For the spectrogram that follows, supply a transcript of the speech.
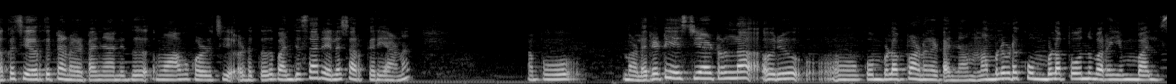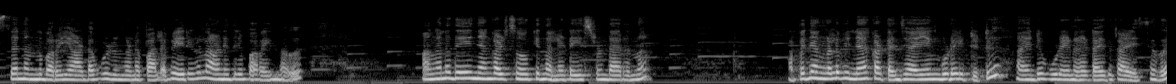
ഒക്കെ ചേർത്തിട്ടാണ് കേട്ടോ ഞാനിത് മാവ് കുഴച്ച് എടുത്തത്. പഞ്ചസാരയല്ല ശർക്കരയാണ്. അപ്പോൾ വളരെ ടേസ്റ്റി ആയിട്ടുള്ള ഒരു കുമ്പിളപ്പാണ് കേട്ടോ ഞാൻ. നമ്മളിവിടെ കുമ്പിളപ്പം എന്ന് പറയും വത്സൻ എന്ന് പറയും അടപുഴുങ്ങണ്. പല പേരുകളാണ് ഇതിന് പറയുന്നത്. അങ്ങനെ ദേ ഞാൻ കഴിച്ചു നോക്കി നല്ല ടേസ്റ്റ് ഉണ്ടായിരുന്നു. അപ്പം ഞങ്ങൾ പിന്നെ കട്ടൻ ചായയും കൂടെ ഇട്ടിട്ട് അതിന്റെ കൂടെയാണ് കേട്ടോ ഇത് കഴിച്ചത്.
